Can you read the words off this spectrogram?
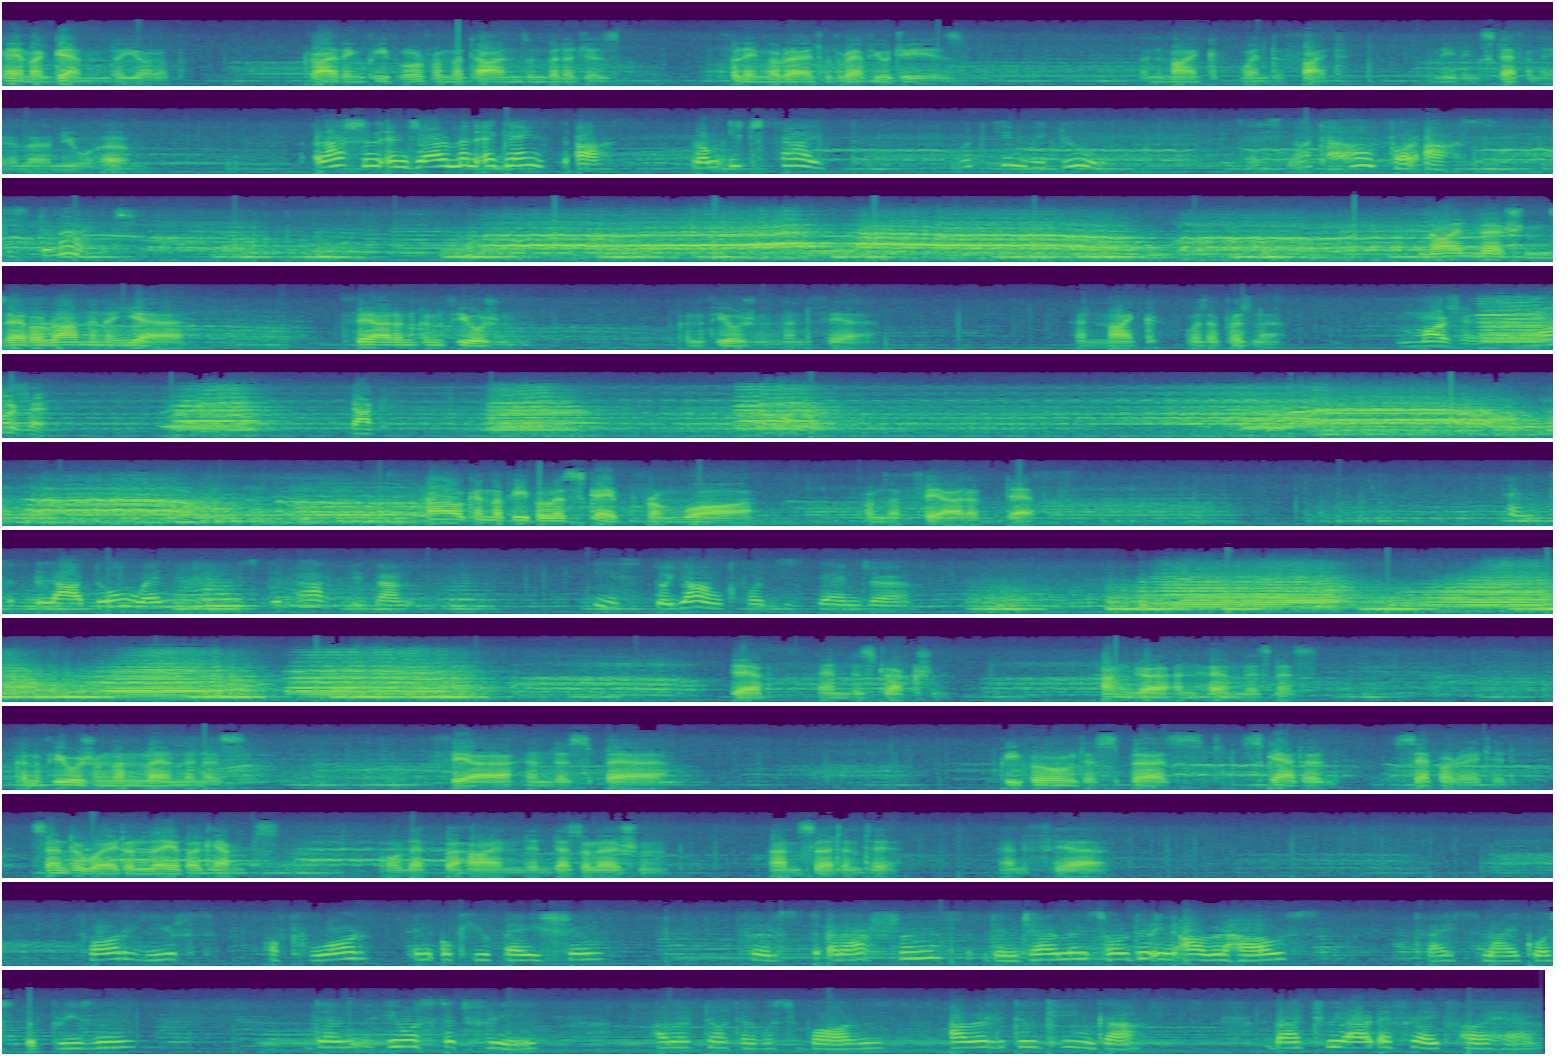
came again to Europe, driving people from the towns and villages, filling the roads with refugees. And Mike went to fight, leaving Stefani in their new home. Russian and German against us, from each side. What can we do? There is not hope for us. It is too much. Nine nations overrun in a year. Fear and confusion. Confusion and fear. And Mike was a prisoner. Może, może. Tak. How can the people escape from war, from the fear of death? And Lado went with the partisans. He is too young for this danger. Death and destruction. Hunger and homelessness. Confusion and loneliness. Fear and despair. People dispersed, scattered, separated, sent away to labor camps, or left behind in desolation, uncertainty, and fear. Four years of war and occupation. First Russians, then German soldier in our house. Twice Mike was to prison. Then he was set free. Our daughter was born, our little Kinga. But we are afraid for her.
